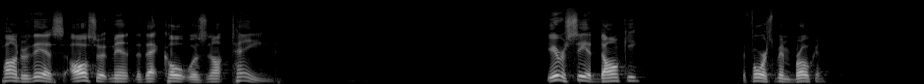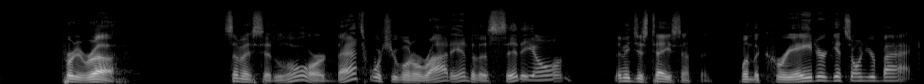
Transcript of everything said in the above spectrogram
ponder this also, it meant that that colt was not tamed. You ever see a donkey before it's been broken? It's pretty rough. Somebody said, Lord, that's what you're going to ride into the city on? Let me just tell you something. when the Creator gets on your back,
